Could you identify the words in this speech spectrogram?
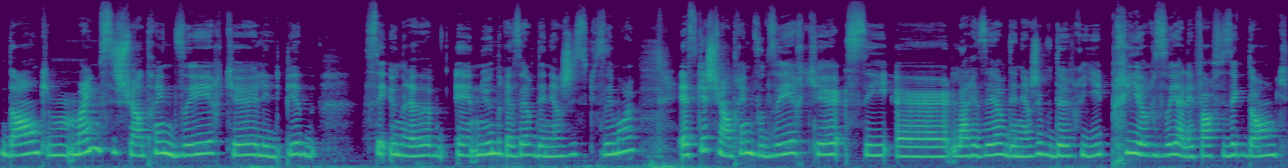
Donc, même si je suis en train de dire que les lipides, c'est une réserve, une réserve d'énergie, excusez-moi, est-ce que je suis en train de vous dire que c'est euh, la réserve d'énergie que vous devriez prioriser à l'effort physique, donc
